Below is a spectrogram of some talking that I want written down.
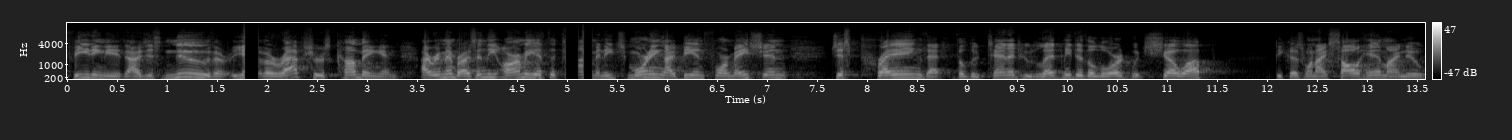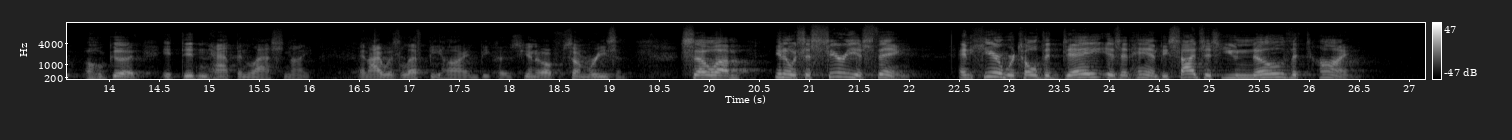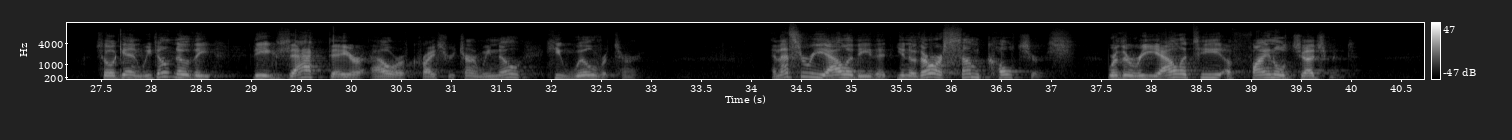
feeding me. I just knew the, you know, the rapture's coming. And I remember I was in the army at the time, and each morning I'd be in formation just praying that the lieutenant who led me to the Lord would show up. Because when I saw him, I knew, oh, good, it didn't happen last night. And I was left behind because, you know, of some reason. So, um, you know, it's a serious thing. And here we're told the day is at hand. Besides this, you know the time. So again, we don't know the, the exact day or hour of Christ's return. We know he will return. And that's a reality that, you know, there are some cultures where the reality of final judgment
